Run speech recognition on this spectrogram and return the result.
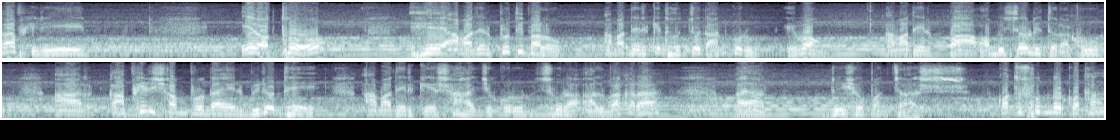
কাফিরিন। এর অর্থ, হে আমাদের প্রতিপালক, আমাদেরকে ধৈর্য দান করুন এবং আমাদের পা অবিচলিত রাখুন। আর কাফির সম্প্রদায়ের বিরুদ্ধে আমাদেরকে সাহায্য করুন সুরা আল বাকারা আয়াত দুইশো পঞ্চাশ। কত সুন্দর কথা।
